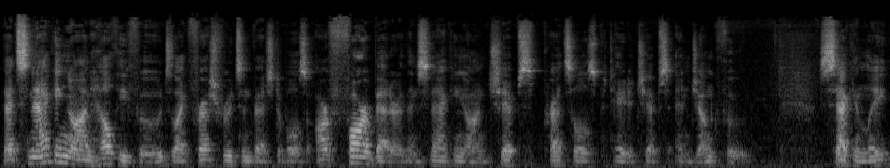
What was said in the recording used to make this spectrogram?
that snacking on healthy foods like fresh fruits and vegetables are far better than snacking on chips, pretzels, potato chips, and junk food. Secondly,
